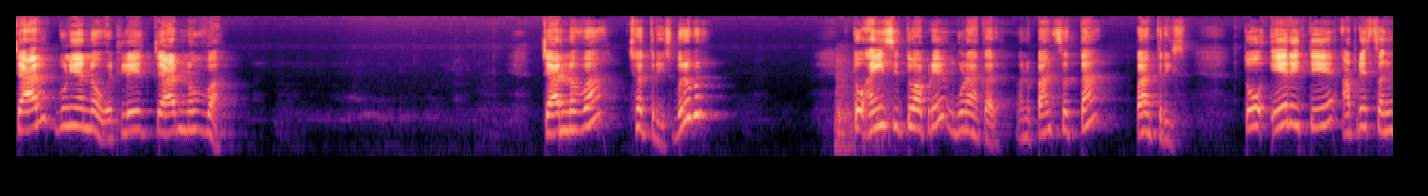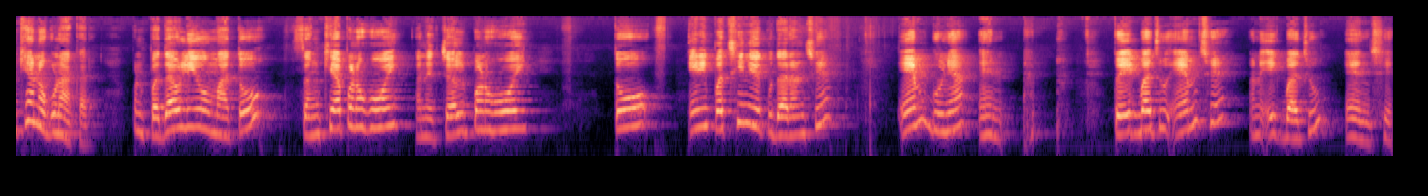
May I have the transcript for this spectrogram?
ચાર ગુણ્યા નવ એટલે ચાર નવ્વા. ચાર નવ્વા છત્રીસ. બરાબર? તો અહીં સીધો આપણે ગુણાકાર અને પાંચ સત્તા પાંત્રીસ. તો એ રીતે આપણે સંખ્યાનો ગુણાકાર. પણ પદાવલીઓમાં તો સંખ્યા પણ હોય અને ચલ પણ હોય. તો એની પછીનું એક ઉદાહરણ છે, એમ ગુણ્યા એન. તો એક બાજુ એમ છે અને એક બાજુ એન છે.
